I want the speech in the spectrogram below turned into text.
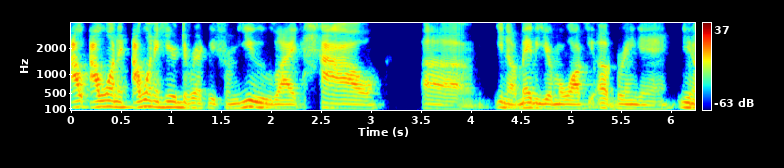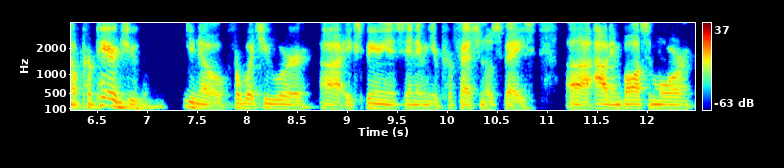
I want to I want to hear directly from you, like how, uh, you know, maybe your Milwaukee upbringing, you know, prepared you, you know, for what you were uh, experiencing in your professional space uh, out in Baltimore.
